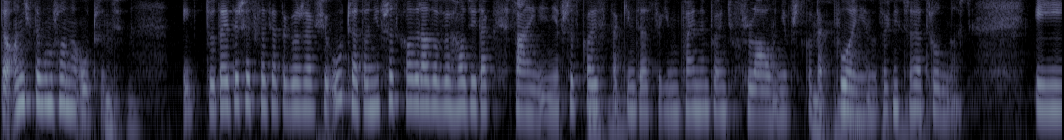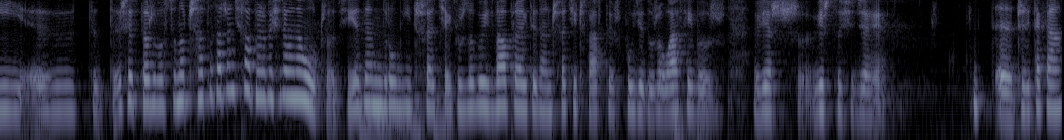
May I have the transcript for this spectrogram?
to oni się tego muszą nauczyć. Mhm. I tutaj też jest kwestia tego, że jak się uczę, to nie wszystko od razu wychodzi tak fajnie, nie wszystko jest w mhm. takim teraz takim fajnym pojęciu flow, nie wszystko tak mhm. płynie, no coś mi sprawia trudność. I y, też jest to, że po prostu no, trzeba to zacząć robić, żeby się tego nauczyć. Jeden, drugi, trzeci, jak już zrobiłeś dwa projekty, ten trzeci, czwarty już pójdzie dużo łatwiej, bo już wiesz, wiesz co się dzieje. Y, czyli taka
